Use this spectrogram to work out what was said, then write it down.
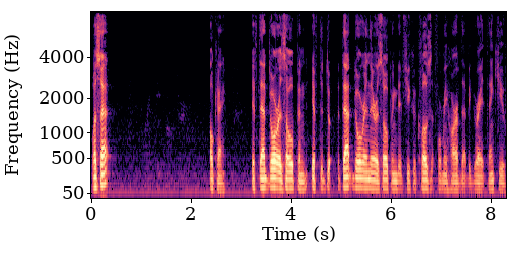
What's that? Okay. If that door is open, if, the do- if that door in there is open, if you could close it for me, Harv, that'd be great. Thank you.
